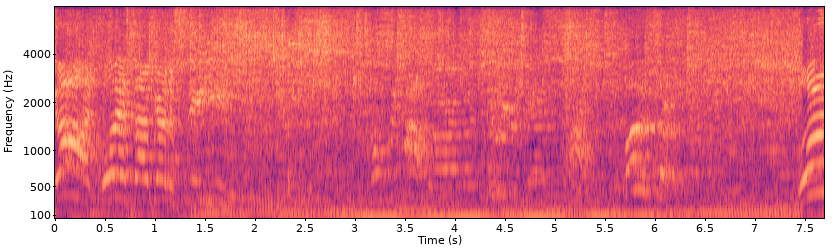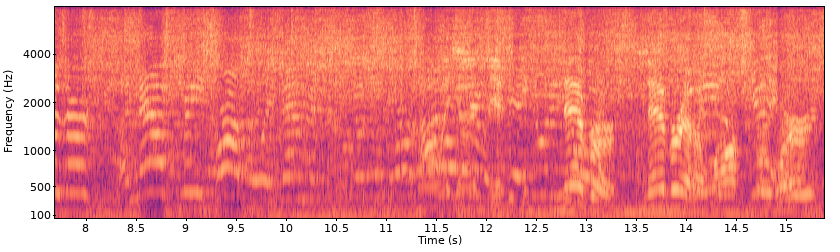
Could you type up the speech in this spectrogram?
God bless, I've got to see you. Losers! Losers, announce me properly, damn it! Oh my God, Jimmy. Never, never at a loss for words,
